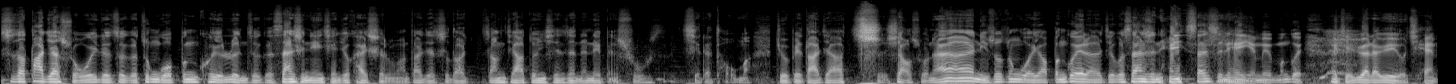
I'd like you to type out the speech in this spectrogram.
知道大家所谓的这个中国崩溃论，这个三十年前就开始了嘛？大家知道张家敦先生的那本书起的头嘛，就被大家耻笑说：“哎，你说中国要崩溃了，结果三十年三十年也没有崩溃，而且越来越有钱。”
